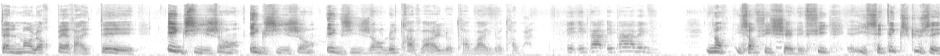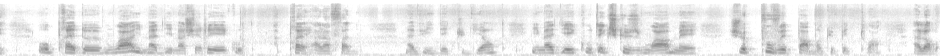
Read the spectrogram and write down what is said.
Tellement leur père a été exigeant, exigeant, exigeant, le travail, le travail, le travail. Et, pas, et pas avec vous? Non, il s'en fichait, les filles. Il s'est excusé auprès de moi, il m'a dit, ma chérie, écoute, après, à la fin de ma vie d'étudiante, il m'a dit, écoute, excuse-moi, mais je ne pouvais pas m'occuper de toi. Alors,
